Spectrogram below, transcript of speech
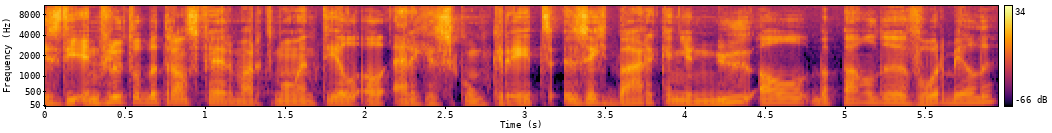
Is die invloed op de transfermarkt momenteel al ergens concreet zichtbaar? Ken je nu al bepaalde voorbeelden?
